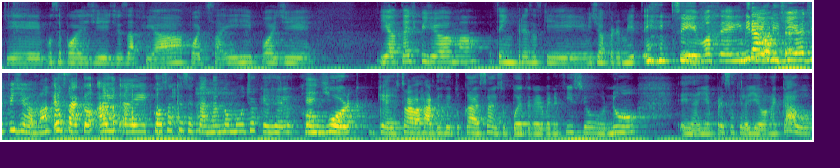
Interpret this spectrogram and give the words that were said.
Que você pode desafiar, pode sair, pode ir até de pijama. Tem empresas que já permitem Sí. que você entre Mira, um ahorita- dia de pijama. Exacto, hay, hay cosas que se están dando mucho, que es el homework, que es trabajar desde tu casa, eso puede tener beneficio o no, Eh, hay empresas que lo llevan a cabo.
